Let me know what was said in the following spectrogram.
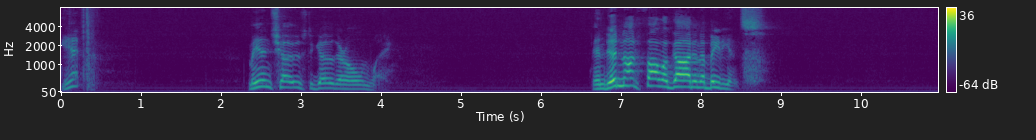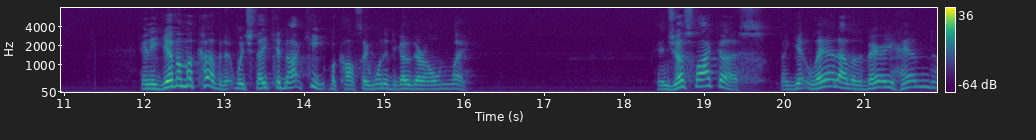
yet, men chose to go their own way and did not follow God in obedience. And he gave them a covenant which they could not keep because they wanted to go their own way. And just like us, they get led out of the very hand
